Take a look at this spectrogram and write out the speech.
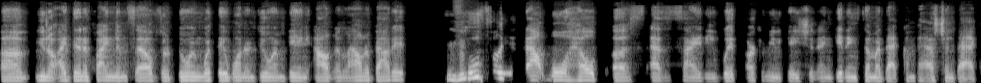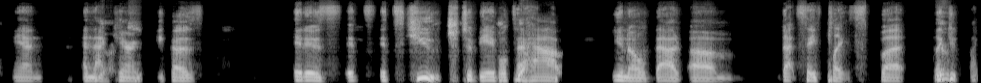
um, you know, identifying themselves or doing what they want to do and being out and loud about it. Mhm. Hopefully, that will help us as a society with our communication and getting some of that compassion back and and that Yes. caring because it is it's it's huge to be able to Yeah. have you know that um that safe place. But like Yeah. you, like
